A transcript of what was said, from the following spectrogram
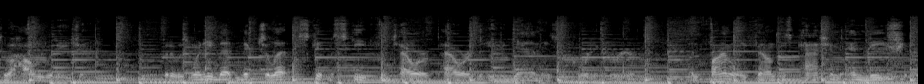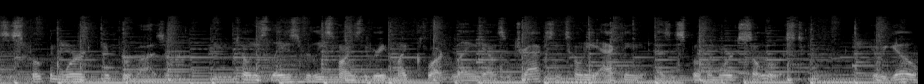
to a Hollywood agent. But it was when he met Mic Gillette and Skip Mesquite from Tower of Power that he began his recording career and finally found his passion and niche as a spoken word improviser. Tony's latest release finds the great Mike Clark laying down some tracks and Tony acting as a spoken word soloist. Here we go.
